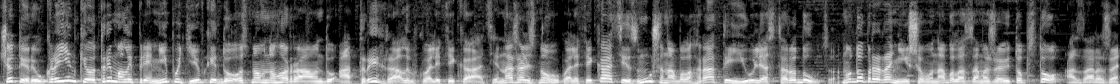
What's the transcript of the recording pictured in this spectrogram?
Чотири українки отримали прямі путівки до основного раунду, а три грали в кваліфікації. На жаль, знову в кваліфікації змушена була грати Юлія Стародубцева. Ну добре, раніше вона була за межею топ 100 а зараз же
